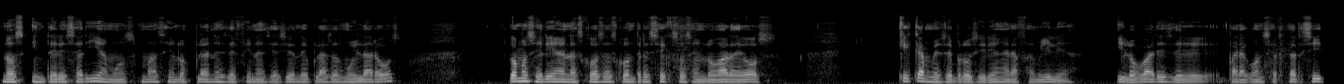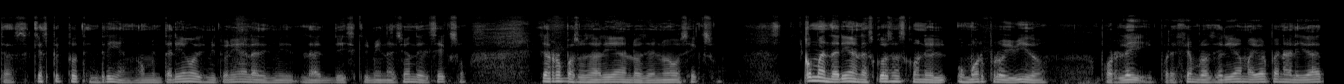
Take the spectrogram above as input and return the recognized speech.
¿Nos interesaríamos más en los planes de financiación de plazos muy largos? ¿Cómo serían las cosas con tres sexos en lugar de dos? ¿Qué cambios se producirían en la familia? Y los bares de, para concertar citas, ¿qué aspecto tendrían? ¿Aumentarían o disminuirían la, la discriminación del sexo? ¿Qué ropas usarían los del nuevo sexo? ¿Cómo andarían las cosas con el humor prohibido? Por ley, por ejemplo, sería mayor penalidad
